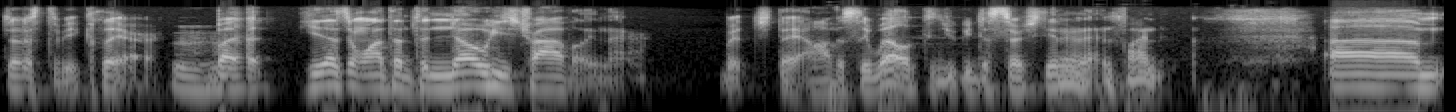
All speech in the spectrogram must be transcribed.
Just to be clear, Mhm. but he doesn't want them to know he's traveling there, which they obviously will because you could just search the internet and find it. Um,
